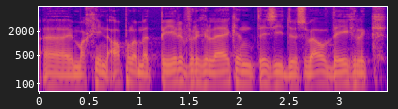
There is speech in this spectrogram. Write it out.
uh, je mag geen appelen met peren vergelijken. Het is hier dus wel degelijk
